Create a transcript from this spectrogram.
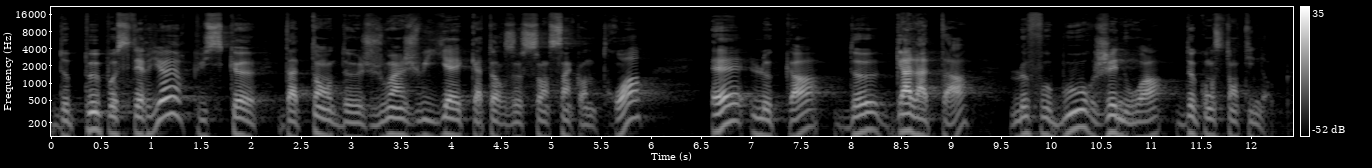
de peu postérieur, puisque datant de juin-juillet 1453, est le cas de Galata, le faubourg génois de Constantinople.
